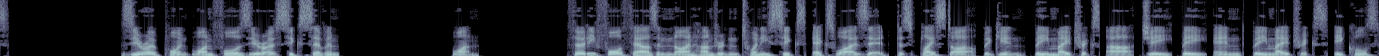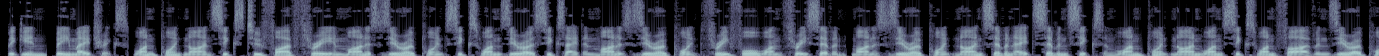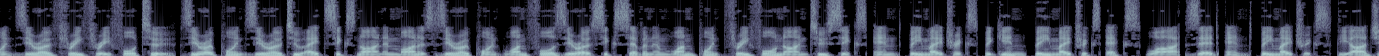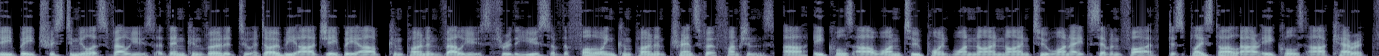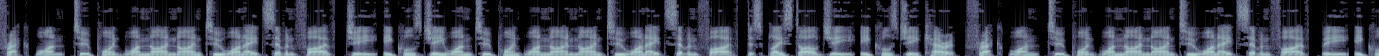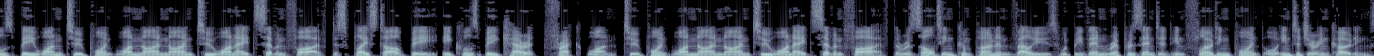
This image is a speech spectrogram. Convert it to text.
0.14067 1 34926 xyz display style begin b matrix r g b end b matrix equals begin b matrix 1.96253 and minus 0.61068 and minus 0.34137 minus 0.97876 and 1.91615 and 0.03342 0.02869 and minus 0.14067 and 1.349 926 end B matrix begin B matrix X Y Z end B matrix. The RGB tristimulus values are then converted to Adobe RGB ARB component values through the use of the following component transfer functions R equals R1 2.1992185 display style R equals R caret frac 1 2.1992185 G equals G1 2.1992185 display style G equals G caret frac 1 1 2.1992185 b equals b 1 2.1992185 display style b equals b caret frac 1 2.1992185 the resulting component values would be then represented in floating point or integer encodings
